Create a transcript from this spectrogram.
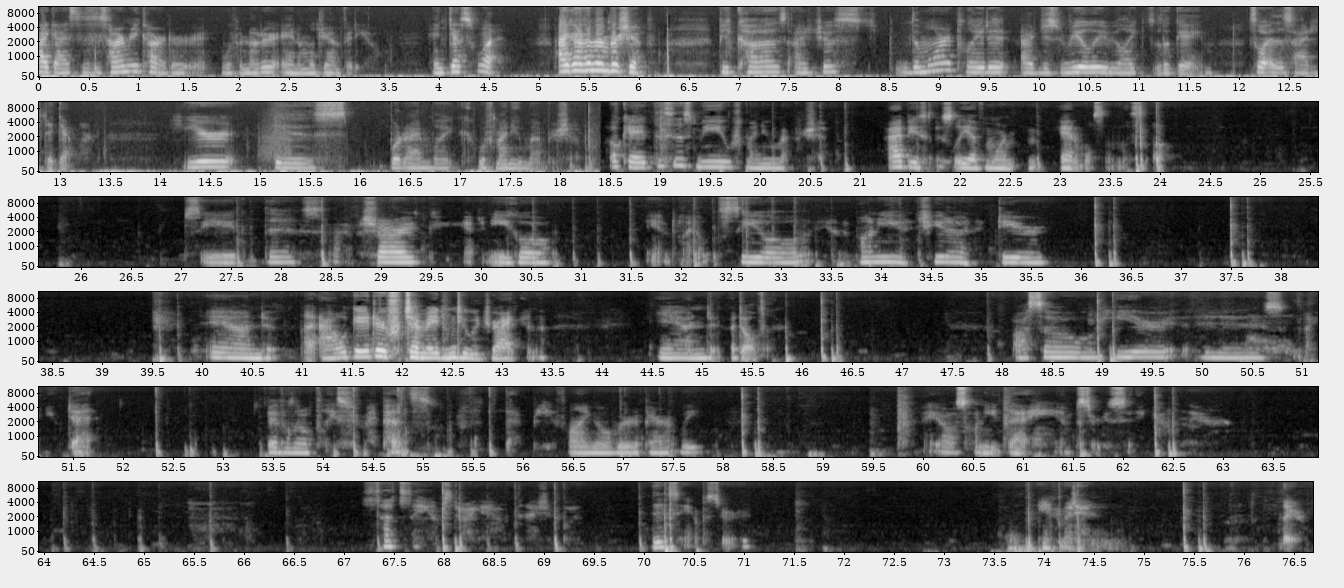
Hi guys, this is Harmony Carter with another Animal Jam video. And guess what? I got a membership! Because I just, the more I played it, I just really liked the game. So I decided to get one. Here is what I'm like with my new membership. Okay, this is me with my new membership. I obviously have more animals than this though. See this? I have a shark, and an eagle, and my old seal, and a bunny, and a cheetah, and a deer, and an alligator, which I made into a dragon, and a dolphin. Also, here is my new den. I have a little place for my pets that be flying over it apparently. I also need that hamster sitting down there. So that's the hamster I have. Then I should put this hamster in my den. There.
